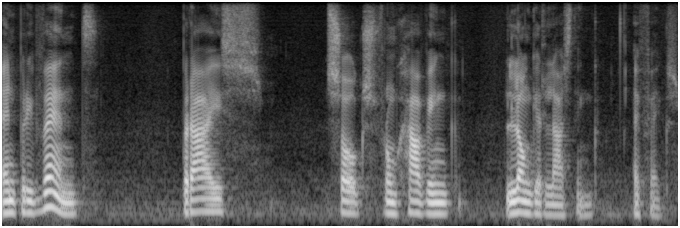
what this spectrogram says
and prevent price shocks from having longer lasting effects.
